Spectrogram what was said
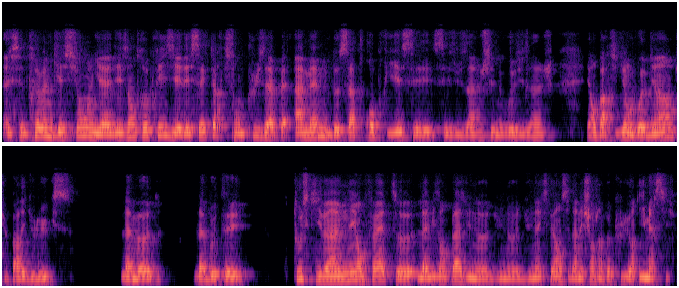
c'est une très bonne question. Il y a des entreprises, il y a des secteurs qui sont plus à, même de s'approprier ces, usages, ces nouveaux usages. Et en particulier, on le voit bien, tu parlais du luxe, la mode, la beauté, tout ce qui va amener en fait euh, la mise en place d'une expérience et d'un échange un peu plus immersif.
